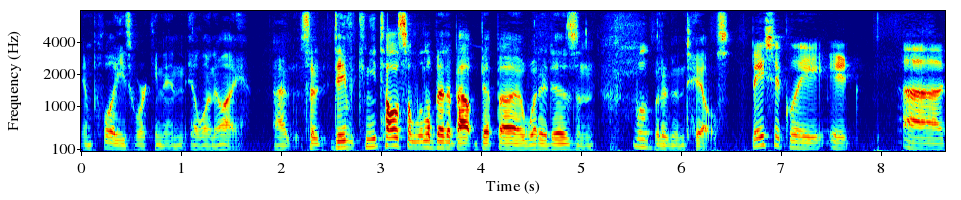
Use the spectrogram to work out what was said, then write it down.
employees working in Illinois. Uh, so, David, can you tell us a little bit about BIPA, what it is, and well, what it entails? Basically, it uh,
